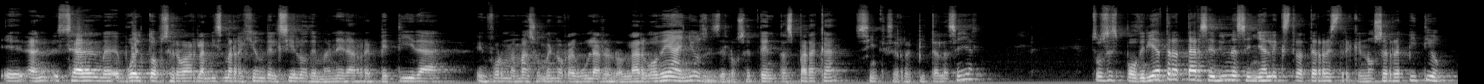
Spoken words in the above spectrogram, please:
Eh, se ha vuelto a observar la misma región del cielo de manera repetida en forma más o menos regular a lo largo de años, desde los 70 para acá, sin que se repita la señal. Entonces podría tratarse de una señal extraterrestre que no se repitió,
